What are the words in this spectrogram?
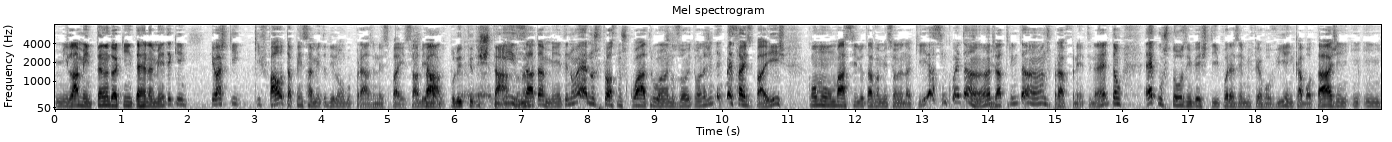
me lamentando aqui internamente, é que eu acho que, que falta pensamento de longo prazo nesse país, sabe? Estado, política de Estado. Né? Exatamente. Né? Não é nos próximos quatro anos, oito anos. A gente tem que pensar esse país, como o Marcílio estava mencionando aqui, há 50 anos, já 30 anos para frente, né? Então, é custoso investir, por exemplo, em ferrovia, em cabotagem, em, em,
